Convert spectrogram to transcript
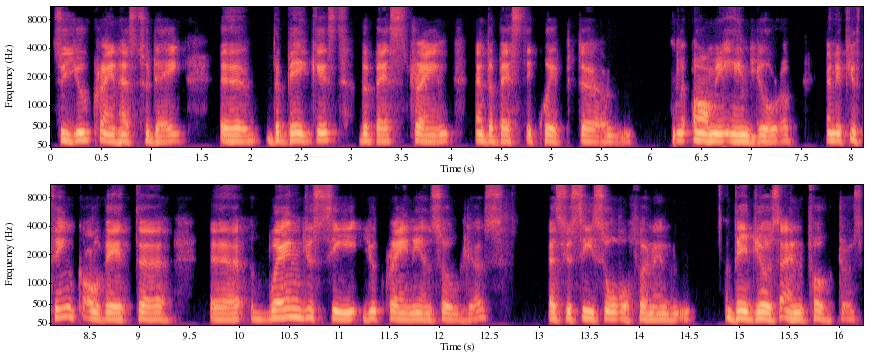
So Ukraine has today uh, the biggest, the best trained, and the best equipped um, army in Europe. And if you think of it, uh, uh, when you see Ukrainian soldiers, as you see so often in videos and photos,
